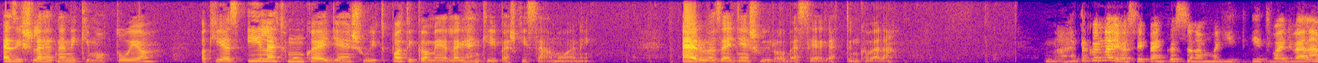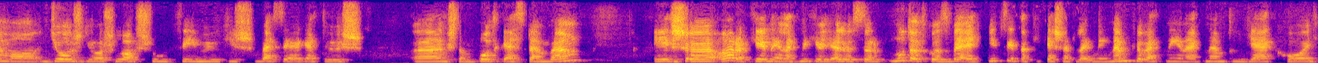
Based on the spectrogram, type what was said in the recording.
Ez is lehetne Niki mottója, aki az élet-munka egyensúlyt patika mérlegen képes kiszámolni. Erről az egyensúlyról beszélgettünk vele. Na, hát akkor nagyon szépen köszönöm, hogy itt, itt vagy velem a Gyors-Gyors Lassú című kis beszélgetős, nem is tudom, podcastemben, és arra kérnélek neki, hogy először mutatkozz be egy picit, akik esetleg még nem követnének, nem tudják, hogy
